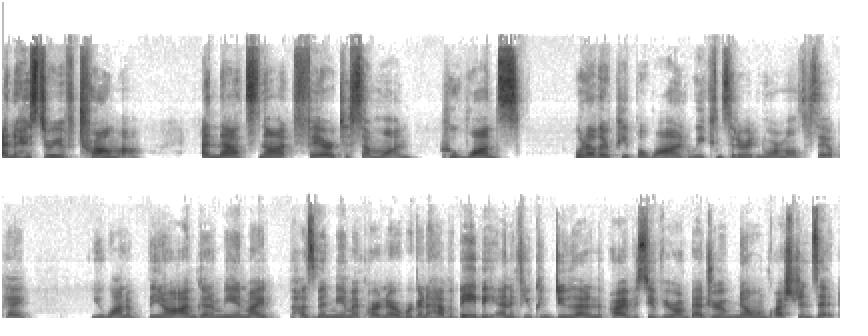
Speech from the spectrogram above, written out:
and a history of trauma. And that's not fair to someone who wants what other people want, we consider it normal to say, okay, you want to, you know, I'm going to, me and my husband, me and my partner, we're going to have a baby. And if you can do that in the privacy of your own bedroom, no one questions it.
